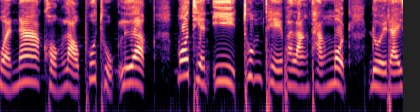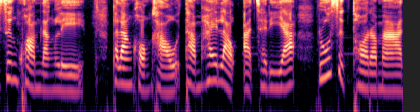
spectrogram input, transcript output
หัวหน้าของเหล่าผู้ถูกเลือก โมเทียนอี้ทุ่มเทพลังทั้งหมด โดยไร้ซึ่งความลังเล พลังของเขาทำให้เหล่าอัจฉริยะรู้สึกทรมาน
